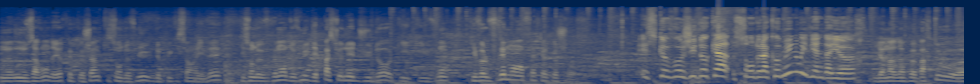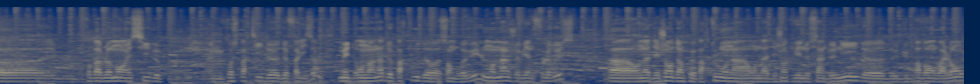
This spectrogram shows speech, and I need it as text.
Nous, avons d'ailleurs quelques jeunes qui sont devenus, depuis qu'ils sont arrivés, qui sont vraiment devenus des passionnés de judo, qui vont, qui veulent vraiment en faire quelque chose. Est-ce que vos judokas sont de la commune ou ils viennent d'ailleurs? Il y en a d'un peu partout, euh, probablement ici le- une grosse partie de, de Falisol, mais on en a de partout de Sambreville. Moi-même, je viens de Fleurus. Euh, on a des gens d'un peu partout, on a, on a des gens qui viennent de Saint-Denis, de- de- du Brabant wallon,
